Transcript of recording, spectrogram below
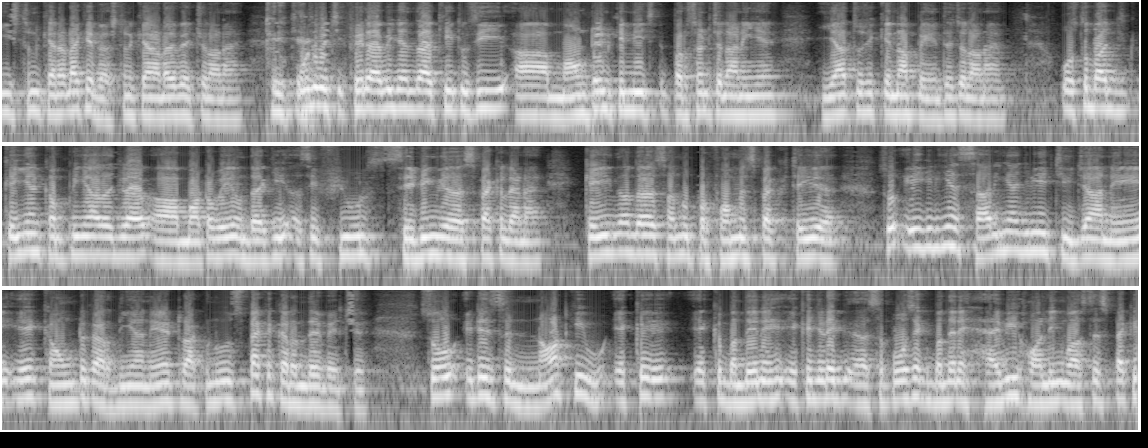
ਈਸਟਰਨ ਕੈਨੇਡਾ ਕਿ ਵੈਸਟਰਨ ਕੈਨੇਡਾ ਦੇ ਵਿੱਚ ਚਲਾਣਾ ਹੈ। ਉਹਦੇ ਵਿੱਚ ਫਿਰ ਇਹ ਵੀ ਜਾਂਦਾ ਕਿ ਤੁਸੀਂ ਮਾਊਂਟੇਨ ਕਿੰਨੀ ਪਰਸੈਂਟ ਚਲਾਣੀ ਹੈ ਜਾਂ ਤੁਸੀਂ ਕਿੰਨਾ ਪਲੇਨ ਤੇ ਚਲਾਣਾ ਹੈ? ਉਸ ਤੋਂ ਬਾਅਦ ਕਈਆਂ ਕੰਪਨੀਆਂ ਦਾ ਜਿਹੜਾ ਮੋਟੋਵੇ ਹੁੰਦਾ ਹੈ ਕਿ ਅਸੀਂ ਫਿਊਲ ਸੇਵਿੰਗ ਸਪੈਕ ਲੈਣਾ ਹੈ। ਕਈਆਂ ਦਾ ਸਾਨੂੰ ਪਰਫਾਰਮੈਂਸ ਸਪੈਕ ਚਾਹੀਦਾ ਸੋ ਇਹ ਜਿਹੜੀਆਂ ਸਾਰੀਆਂ ਜਿਹੜੀਆਂ ਚੀਜ਼ਾਂ ਨੇ ਇਹ ਕਾਊਂਟ ਕਰਦੀਆਂ ਨੇ ਟਰੱਕ ਨੂੰ ਸਪੈਕ ਕਰਨ ਦੇ ਵਿੱਚ। ਸੋ ਇਟ ਇਜ਼ ਨਾਟ ਕਿ ਇੱਕ ਇੱਕ ਬੰਦੇ ਨੇ ਇੱਕ ਜਿਹੜੇ ਸਪੋਜ਼ ਇੱਕ ਬੰਦੇ ਨੇ ਹੈਵੀ ਹੌਲਿੰਗ ਵਾਸਤੇ ਸਪੈਕ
